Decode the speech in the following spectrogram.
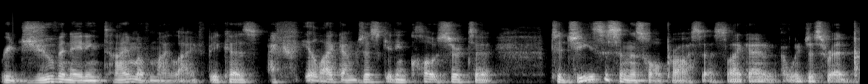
rejuvenating time of my life because i feel like i'm just getting closer to to jesus in this whole process like i we just read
